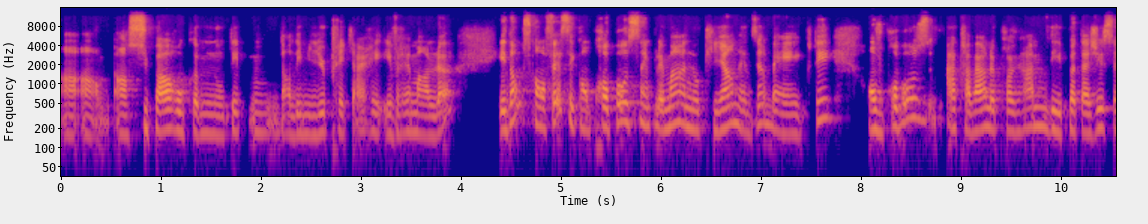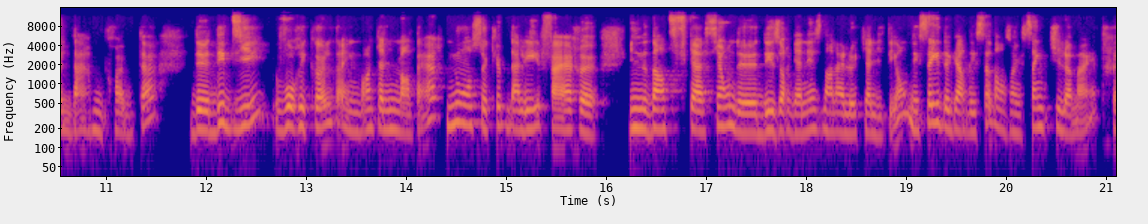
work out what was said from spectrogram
en, support aux communautés dans des milieux précaires est, vraiment là. Et donc, ce qu'on fait, c'est qu'on propose simplement à nos clients de dire, ben écoutez, on vous propose à travers le programme des potagers solidaires microhabitat de dédier vos récoltes à une banque alimentaire. Nous, on s'occupe d'aller faire euh, une identification de, des organismes dans la localité. On essaye de garder ça dans un 5 km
